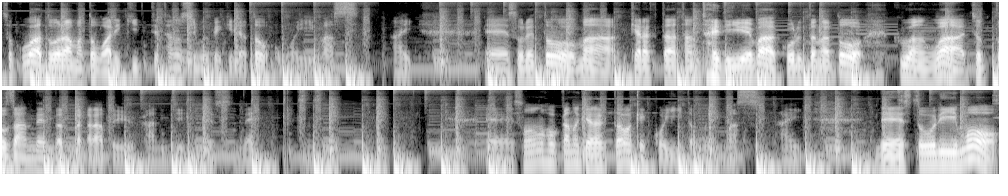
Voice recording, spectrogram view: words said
そこはドラマと割り切って楽しむべきだと思います。はい。えー、それと、まあ、キャラクター単体で言えば、コルタナとクワンはちょっと残念だったかなという感じですね。うんえー、その他のキャラクターは結構いいと思います。はい。で、ストーリーも、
